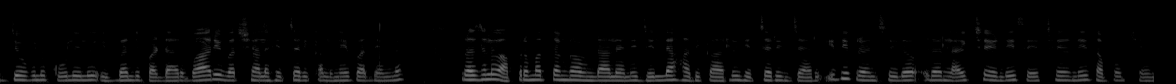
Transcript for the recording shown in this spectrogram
ఉద్యోగులు కూలీలు ఇబ్బంది పడ్డారు. భారీ వర్షాల హెచ్చరికల నేపథ్యంలో ప్రజలు అప్రమత్తంగా ఉండాలని జిల్లా అధికారులు హెచ్చరించారు. ఇది ఫ్రెండ్స్ వీడియో. లైక్ చేయండి షేర్ చేయండి సపోర్ట్ చేయండి.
